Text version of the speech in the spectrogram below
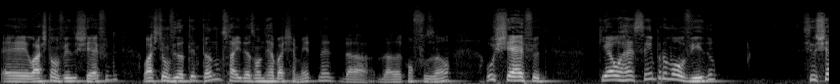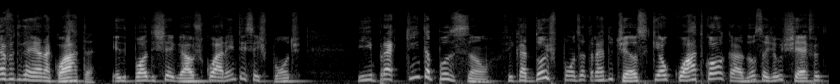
É, o Aston Villa e o Sheffield. O Aston Villa tentando sair da zona de rebaixamento, né, da, da, da confusão. O Sheffield, que é o recém-promovido, se o Sheffield ganhar na quarta, ele pode chegar aos 46 pontos e ir para a quinta posição, fica dois pontos atrás do Chelsea, que é o quarto colocado. Ou seja, o Sheffield,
